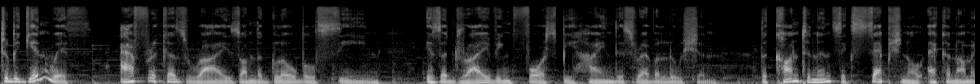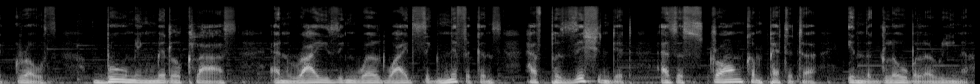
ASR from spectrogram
To begin with, Africa's rise on the global scene is a driving force behind this revolution. The continent's exceptional economic growth, booming middle class, and rising worldwide significance have positioned it as a strong competitor in the global arena.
